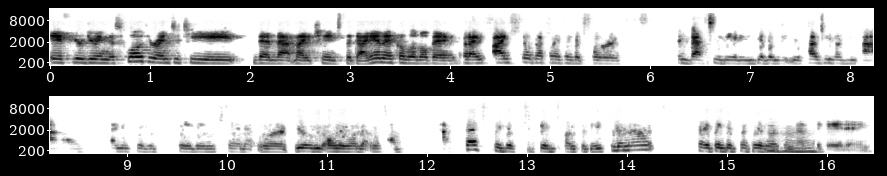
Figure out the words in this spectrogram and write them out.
if you're doing this flow through entity, then that might change the dynamic a little bit. But I, I still definitely think it's worth investigating, given that your husband doesn't have any sort of savings plan at work. You're the only one that will have access to this big contribution amount. So I think it's definitely worth mm-hmm. investigating.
